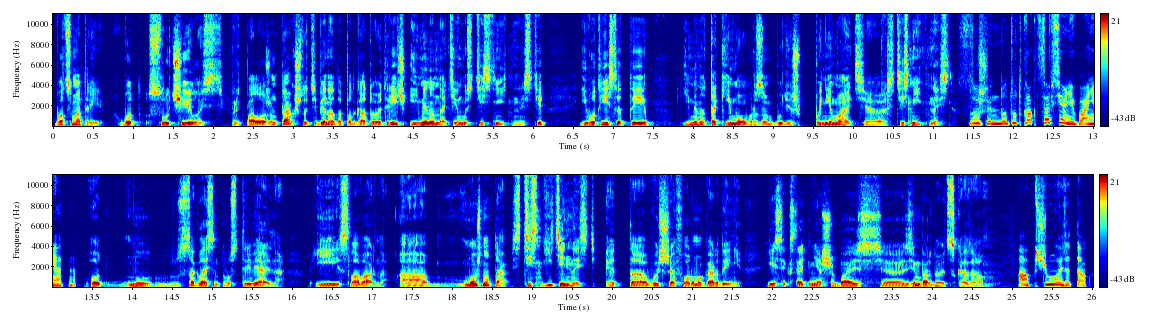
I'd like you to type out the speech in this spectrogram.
Вот смотри, вот случилось, предположим, так, что тебе надо подготовить речь именно на тему стеснительности. И вот если ты именно таким образом будешь понимать э, стеснительность, Слушай, ну тут как-то совсем непонятно. вот, ну, согласен, просто тривиально и словарно. А можно так, стеснительность – это высшая форма гордыни. Если, кстати, не ошибаюсь, э, Зимбардо это сказал. А почему это так?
